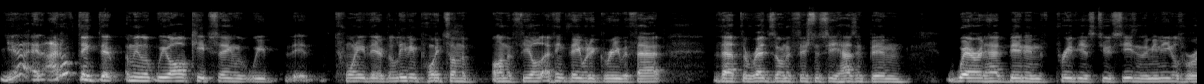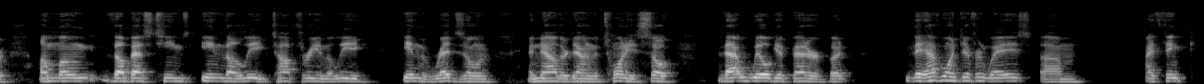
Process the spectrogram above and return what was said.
Yeah, and I don't think that I mean look, we all keep saying we 20 there the leaving points on the on the field. I think they would agree with that that the red zone efficiency hasn't been where it had been in previous two seasons. I mean, Eagles were among the best teams in the league, top three in the league in the red zone, and now they're down in the 20s. So that will get better, but they have won different ways. Um, I think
